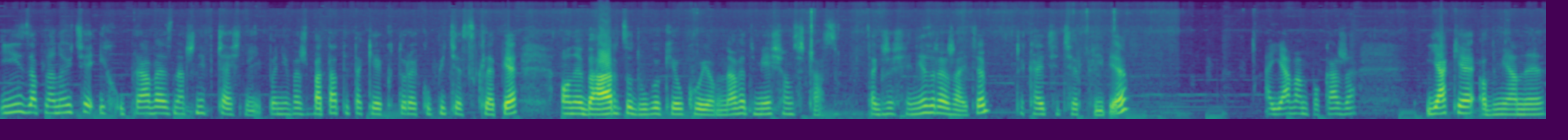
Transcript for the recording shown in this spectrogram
I zaplanujcie ich uprawę znacznie wcześniej, ponieważ bataty takie, które kupicie w sklepie, one bardzo długo kiełkują, nawet miesiąc czasu. Także się nie zrażajcie, czekajcie cierpliwie. A ja Wam pokażę, jakie odmiany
